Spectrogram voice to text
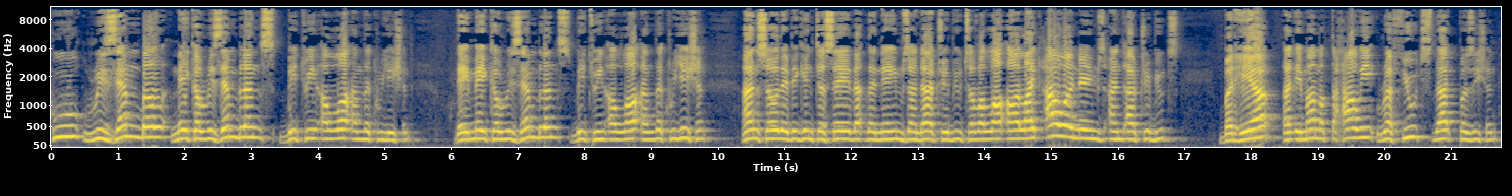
who resemble, make a resemblance between Allah and the creation. They make a resemblance between Allah and the creation. And so they begin to say that the names and attributes of Allah are like our names and attributes. But here, Al Imam al Tahawi refutes that position,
